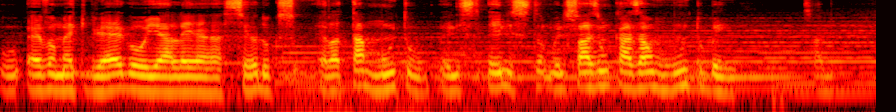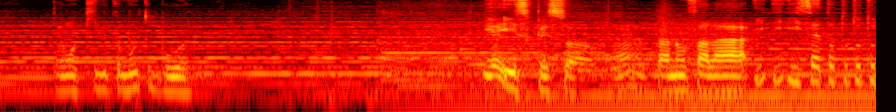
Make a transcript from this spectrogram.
o Evan McGregor e a Lea Seydoux, ela tá muito, eles eles eles fazem um casal muito bem, sabe? Tem uma química muito boa. E é isso, pessoal, né? Para não falar, isso é tudo tudo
